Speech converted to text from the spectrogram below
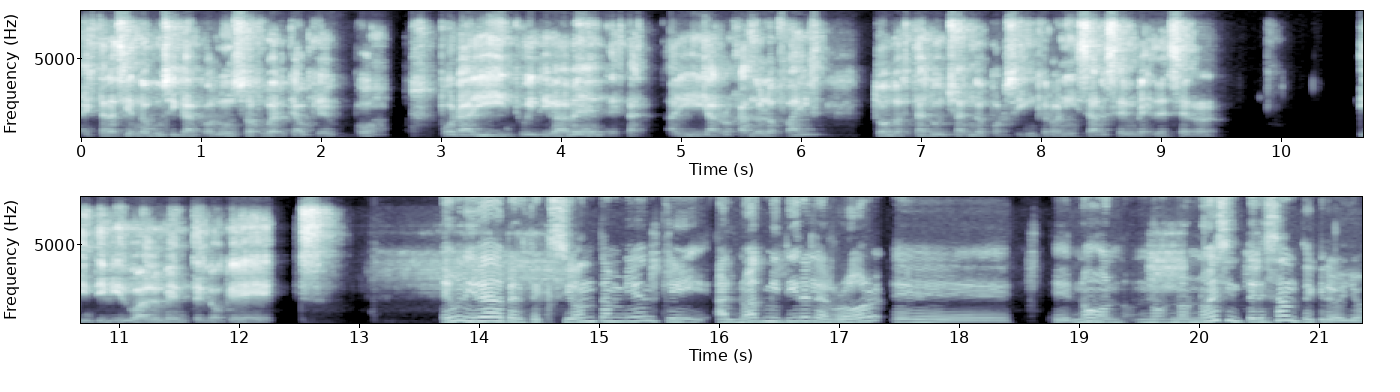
estar haciendo música con un software que aunque vos por ahí intuitivamente estás ahí arrojando los files, todo está luchando por sincronizarse en vez de ser individualmente lo que es. Es una idea de perfección también que al no admitir el error eh, eh, no, no, no, no, es interesante, creo yo.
